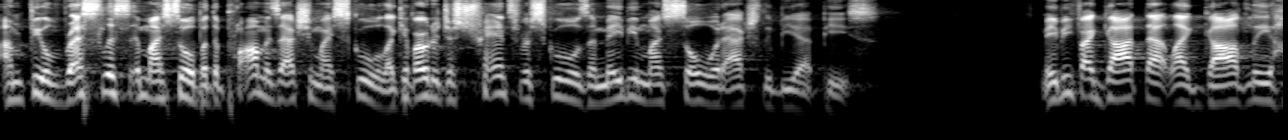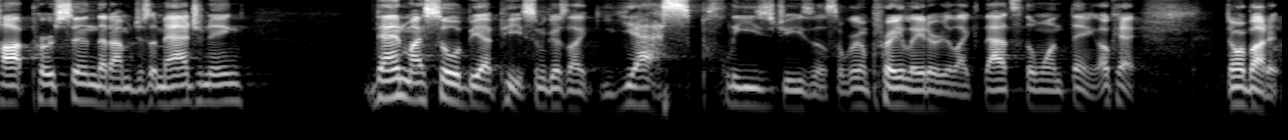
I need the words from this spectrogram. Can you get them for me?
I feel restless in my soul, but the problem is actually my school. Like if I were to just transfer schools, then maybe my soul would actually be at peace. Maybe if I got that like godly hot person that I'm just imagining, then my soul would be at peace. Somebody goes like, yes, please, Jesus. So we're gonna pray later. You're like, that's the one thing. Okay, don't worry about it.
